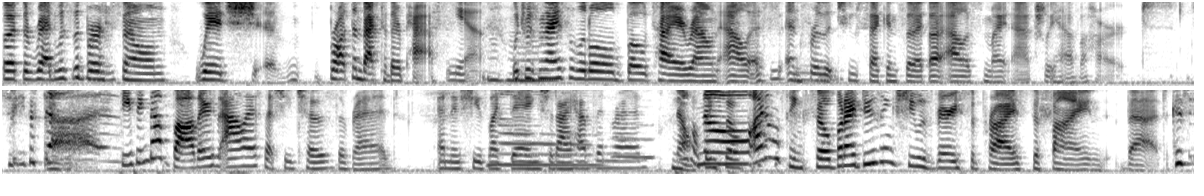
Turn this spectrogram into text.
but the red was the mm-hmm. birthstone. which uh, brought them back to their past. Yeah. Mm-hmm. Which was a nice little bow tie around Alice, and for the mm-hmm. two seconds that I thought Alice might actually have a heart. Do you think that bothers Alice that she chose the red? And then she's like, dang, should I have been red? No. I No, I don't think so. But I do think she was very surprised to find that because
